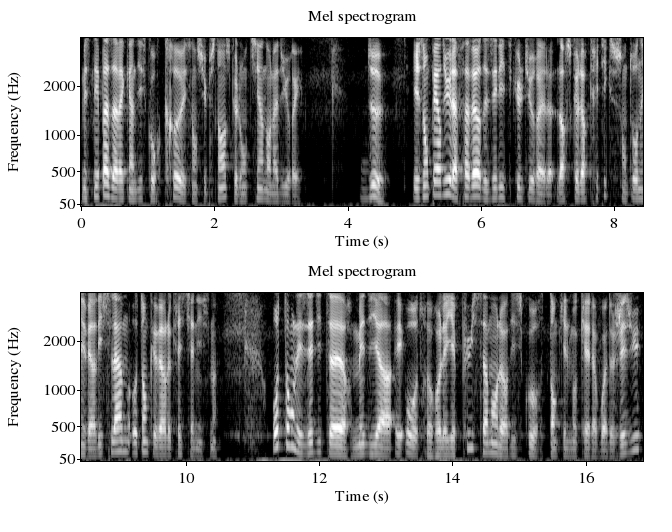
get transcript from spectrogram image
mais ce n'est pas avec un discours creux et sans substance que l'on tient dans la durée. 2. Ils ont perdu la faveur des élites culturelles lorsque leurs critiques se sont tournées vers l'islam autant que vers le christianisme. Autant les éditeurs, médias et autres relayaient puissamment leurs discours tant qu'ils moquaient la voix de Jésus,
